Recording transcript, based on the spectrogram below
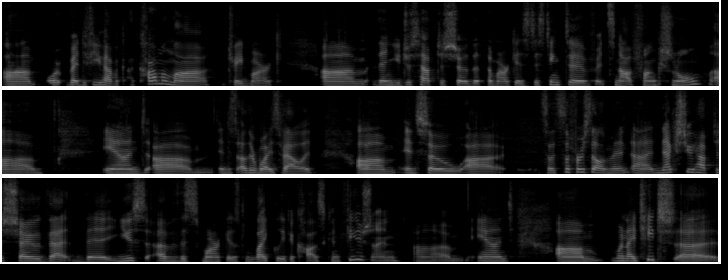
Um, or, but if you have a, common law trademark, um, then you just have to show that the mark is distinctive, it's not functional, um, and um, and it's otherwise valid. and so uh, so that's the first element. Uh, next, you have to show that the use of this mark is likely to cause confusion. Um, and um, when I teach uh,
